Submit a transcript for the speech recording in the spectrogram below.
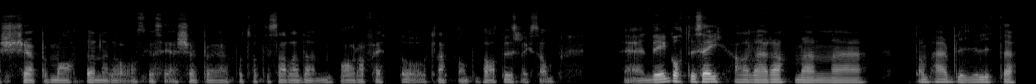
köper maten eller vad man ska säga, köper potatissalladen, bara fett och knappt någon potatis liksom. Eh, det är gott i sig, alla ära, men eh, de här blir ju lite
